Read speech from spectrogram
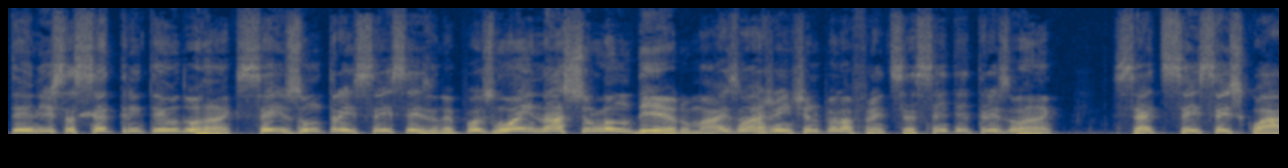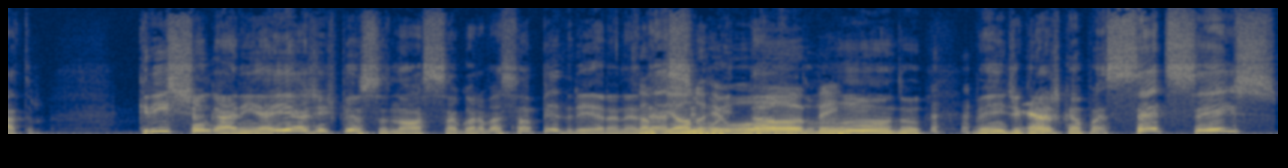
tenista 131 do ranking, 6-1, 3-6, 6-1. Depois Juan Inácio Londeiro, mais um argentino pela frente, 63 do ranking, 7-6, 6-4. Christian Garim, aí a gente pensou, nossa, agora vai ser uma pedreira, né? Campeão do Rio Open. do mundo, vem de grande campanha. 7-6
